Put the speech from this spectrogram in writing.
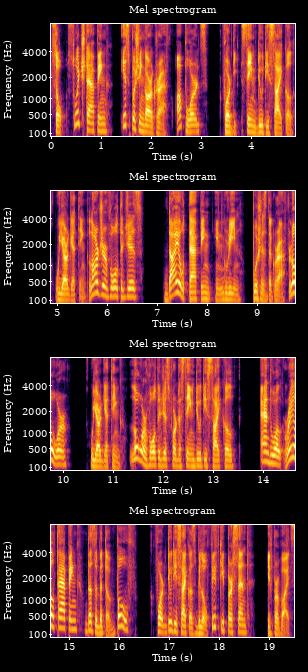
So switch tapping is pushing our graph upwards. For the same duty cycle, we are getting larger voltages. Diode tapping in green pushes the graph lower, we are getting lower voltages for the same duty cycle, and while rail tapping does a bit of both, for duty cycles below 50%, it provides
